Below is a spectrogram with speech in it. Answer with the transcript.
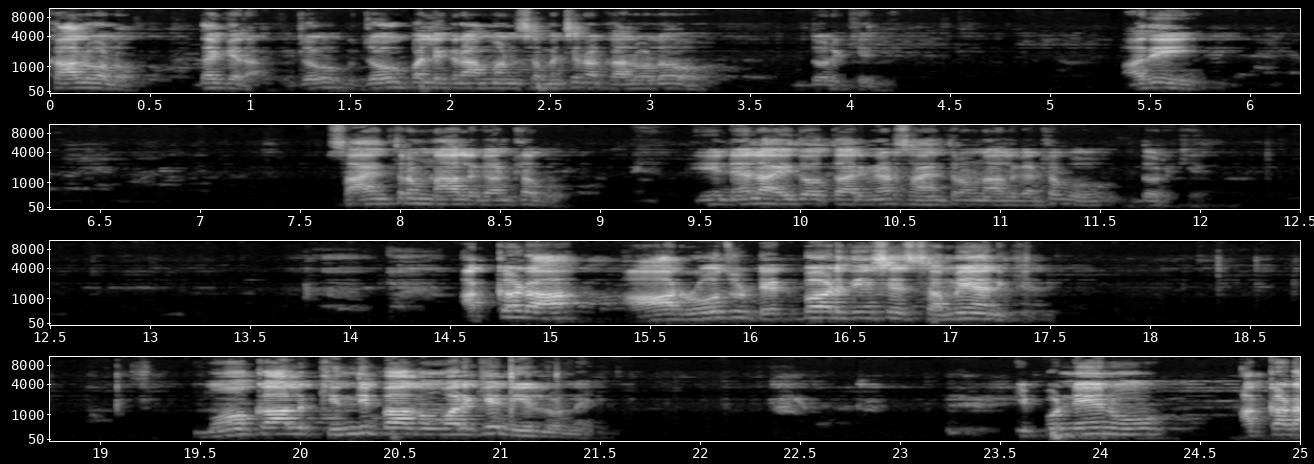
కాలువలో దగ్గర. జో జోగుపల్లి గ్రామానికి సంబంధించిన కాలువలో దొరికింది. అది సాయంత్రం నాలుగు గంటలకు ఈ నెల ఐదో తారీఖు నాడు సాయంత్రం నాలుగు గంటలకు దొరికింది. అక్కడ ఆ రోజు డెడ్ బాడీ తీసే సమయానికి మోకాలు కింది భాగం వరకే నీళ్ళు ఉన్నాయి ఇప్పుడు నేను అక్కడ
